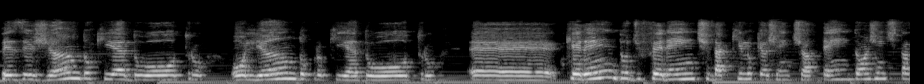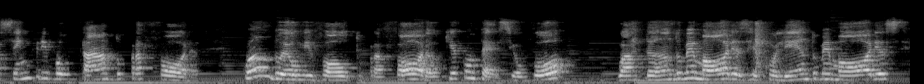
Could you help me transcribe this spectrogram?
desejando o que é do outro, olhando para o que é do outro, é, querendo diferente daquilo que a gente já tem. Então a gente está sempre voltado para fora. quando eu me volto para fora, o que acontece? Eu vou guardando memórias, recolhendo memórias.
